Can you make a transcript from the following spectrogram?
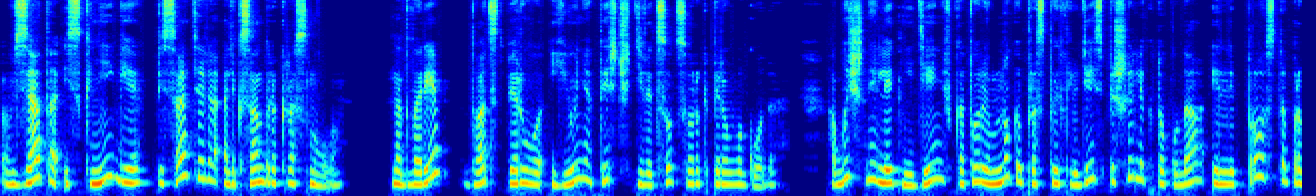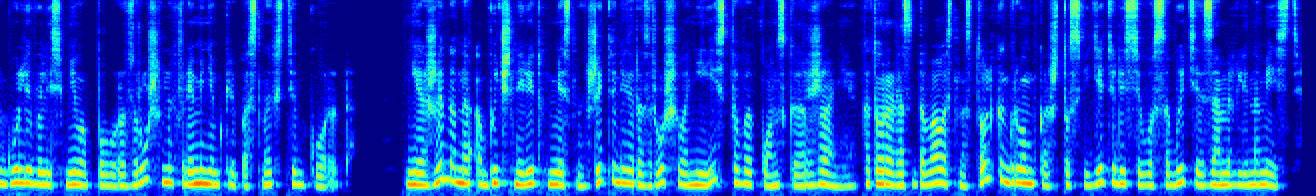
взята из книги писателя Александра Краснова. На дворе 21 июня 1941 года. Обычный летний день, в который много простых людей спешили кто куда или просто прогуливались мимо полуразрушенных временем крепостных стен города. Неожиданно обычный ритм местных жителей разрушило неистовое конское ржание, которое раздавалось настолько громко, что свидетели всего события замерли на месте.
